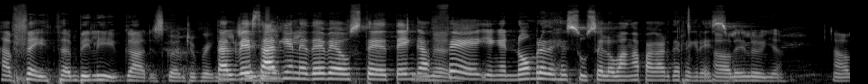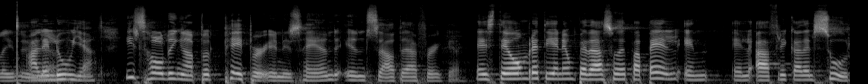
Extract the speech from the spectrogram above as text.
Have faith and believe God is going to bring Tal vez Amen. alguien le debe a usted, tenga Amen. fe y en el nombre de Jesús se lo van a pagar de regreso. Hallelujah. Hallelujah. Aleluya. He's holding up a paper in his hand in South Africa. Este hombre tiene un pedazo de papel en el África del Sur.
